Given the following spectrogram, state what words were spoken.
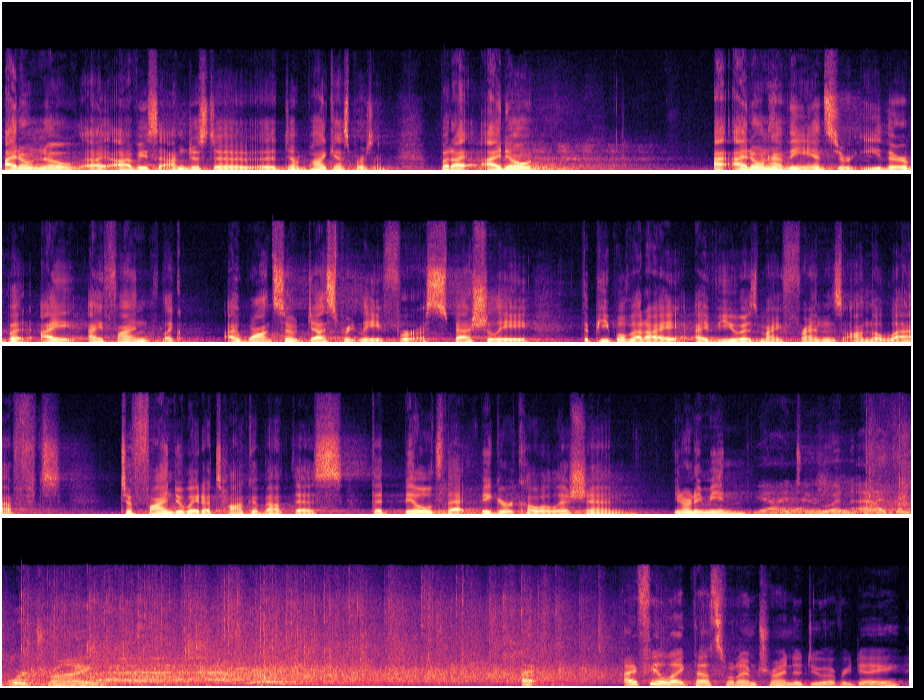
i don't know obviously i'm just a, a dumb podcast person but i, I don't I, I don't have the answer either but I, I find like I want so desperately for especially the people that I, I view as my friends on the left to find a way to talk about this that builds that bigger coalition. You know what I mean? Yeah, I do. And, and I think we're trying. I, feel like that's what I'm trying to do every day.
